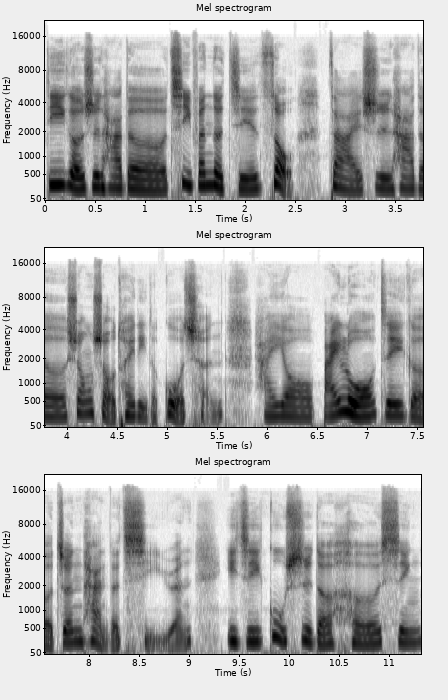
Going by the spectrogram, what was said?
第一个是它的气氛的节奏，再来是它的凶手推理的过程，还有白罗这个侦探的起源，以及故事的核心。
